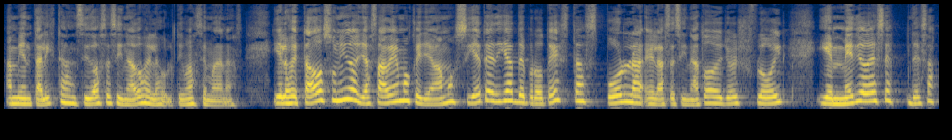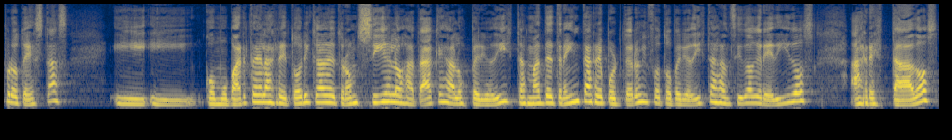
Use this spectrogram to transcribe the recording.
ambientalistas han sido asesinados en las últimas semanas. Y en los Estados Unidos ya sabemos que llevamos siete días de protestas por el asesinato de George Floyd y en medio de, de esas protestas y, como parte de la retórica de Trump sigue los ataques a los periodistas. Más de 30 reporteros y fotoperiodistas han sido agredidos, arrestados.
